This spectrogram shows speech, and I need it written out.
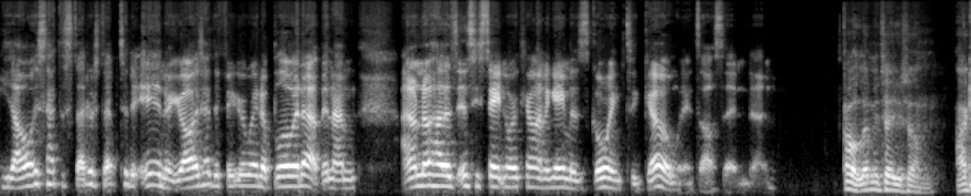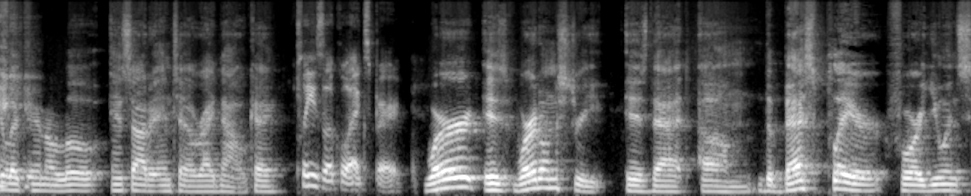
you always have to stutter step to the end, or you always have to figure a way to blow it up. And I'm, I don't know how this NC State North Carolina game is going to go when it's all said and done. Oh, let me tell you something. I can let you in on a little insider intel right now. Okay. Please, local expert. Word is word on the street is that um, the best player for UNC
